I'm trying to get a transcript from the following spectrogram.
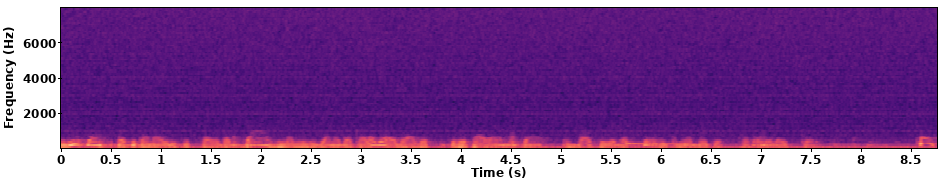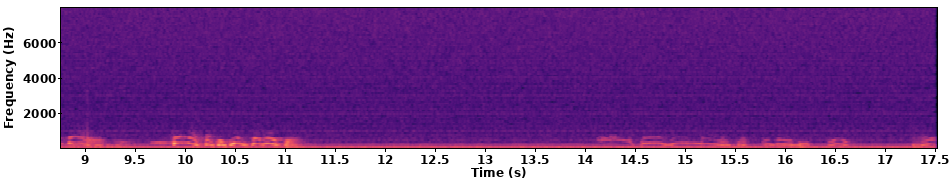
Milicjant spotyka na ulicy swojego dawno niewidzianego kolegę, od razu rzucają mu się wokół jego piękne buty z czerwonej skóry. Cześć stary! Co masz takie piękne buty? Pojechałem mało troszkę do Egiptu, ale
